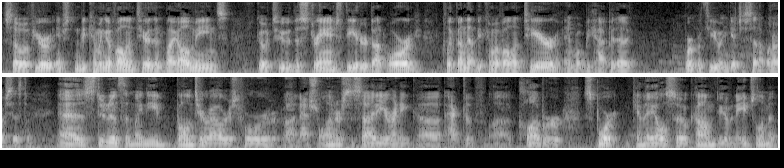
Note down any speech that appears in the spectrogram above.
So, if you're interested in becoming a volunteer, then by all means, go to thestrandtheater.org, click on that Become a Volunteer, and we'll be happy to work with you and get you set up on our system. As students that might need volunteer hours for uh, National Honor Society or any uh, active uh, club or sport, can they also come? Do you have an age limit?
